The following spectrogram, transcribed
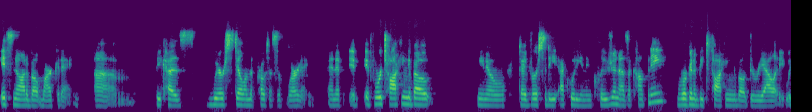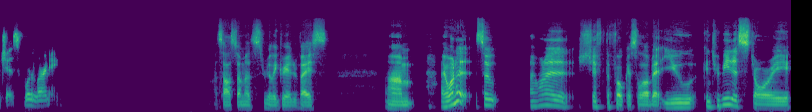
it's not about marketing um, because we're still in the process of learning. And if, if, if we're talking about you know diversity equity and inclusion as a company we're going to be talking about the reality which is we're learning that's awesome. That's really great advice. Um, i want to so i want to shift the focus a little bit. You contributed a story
